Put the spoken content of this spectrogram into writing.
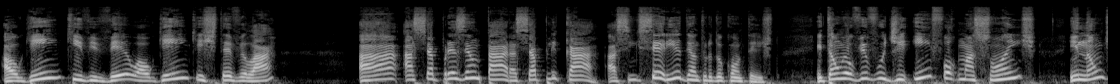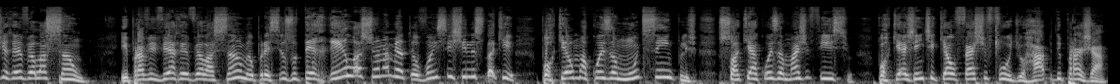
alguém que viveu, alguém que esteve lá, a, a se apresentar, a se aplicar, a se inserir dentro do contexto. Então eu vivo de informações e não de revelação. E para viver a revelação, eu preciso ter relacionamento. Eu vou insistir nisso daqui, porque é uma coisa muito simples, só que é a coisa mais difícil, porque a gente quer o fast food, o rápido e para já.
